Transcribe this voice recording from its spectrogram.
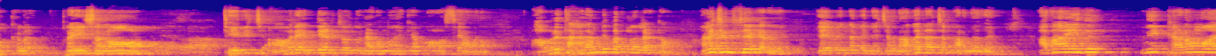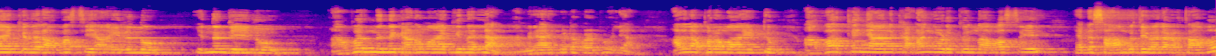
മക്കൾ പ്രൈസ് അലോൺ തിരിച്ച് അവരെന്റെ അടുത്ത് നിന്ന് കടം വാങ്ങിക്കാൻ അവസ്ഥയാവണം അവർ പറഞ്ഞല്ലോ പറഞ്ഞല്ല കേട്ടോ. അങ്ങനെ ചിന്തിച്ചേക്കരുത്. ദൈവം എന്നെ പിന്നച്ചവൻ അതല്ല അച്ഛൻ പറഞ്ഞത്? അതായത് നീ കടം വാങ്ങിക്കുന്ന ഒരു അവസ്ഥയായിരുന്നു. ഇന്നും ചെയ്തു അവൻ നിന്ന് കടം വാങ്ങിക്കുന്നല്ല അങ്ങനെ ആയിക്കോട്ടെ കുഴപ്പമില്ല. അതിലപ്പുറമായിട്ടും അവർക്ക് ഞാൻ കടം കൊടുക്കുന്ന അവസ്ഥയിൽ എന്റെ സാമ്പത്തിക വില കർത്താവ്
